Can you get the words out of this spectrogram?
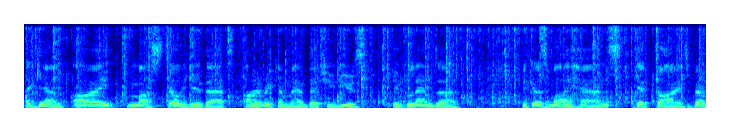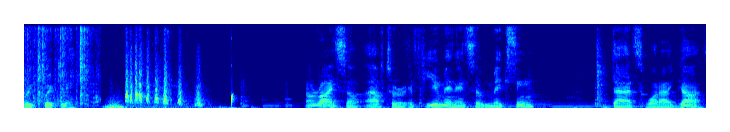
Again, I must tell you that I recommend that you use a blender because my hands get tired very quickly. Alright, so after a few minutes of mixing, that's what I got.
